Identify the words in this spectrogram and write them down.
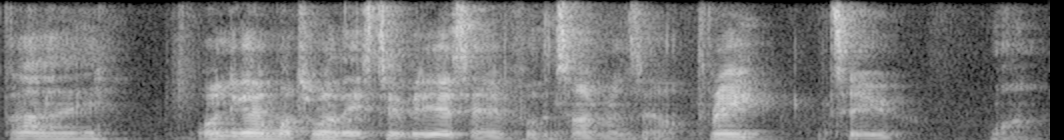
Bye! Why don't you go and watch one of these two videos here before the time runs out? Three, two, one.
